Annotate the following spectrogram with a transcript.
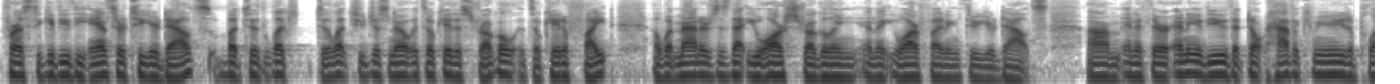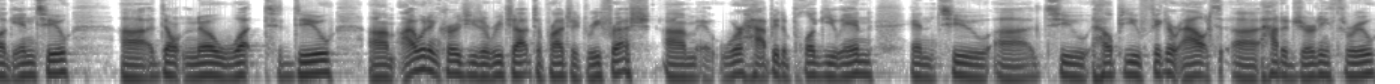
for us to give you the answer to your doubts, but to let to let you just know it's okay to struggle. It's okay to fight. Uh, what matters is that you are struggling and that you are fighting through your doubts. Um, and if there are any of you that don't have a community to plug into, uh, don't know what to do, um, I would encourage you to reach out to Project Refresh. Um, we're happy to plug you in and to uh, to help you figure out uh, how to journey through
